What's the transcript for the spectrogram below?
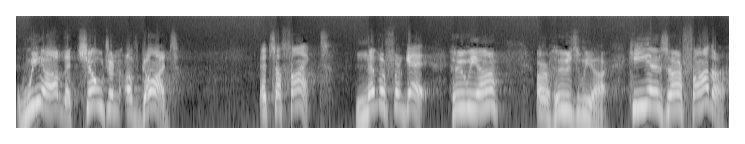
We are the children of God. It's a fact. Never forget who we are or whose we are. He is our Father.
